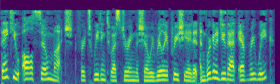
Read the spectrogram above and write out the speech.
Thank you all so much for tweeting to us during the show. We really appreciate it. And we're going to do that every week.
